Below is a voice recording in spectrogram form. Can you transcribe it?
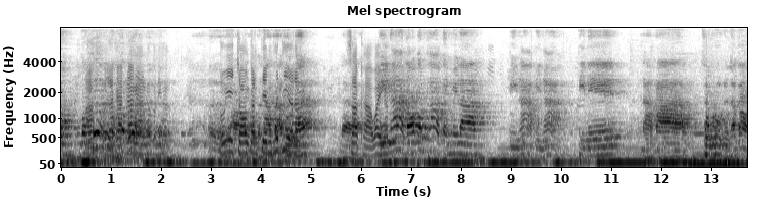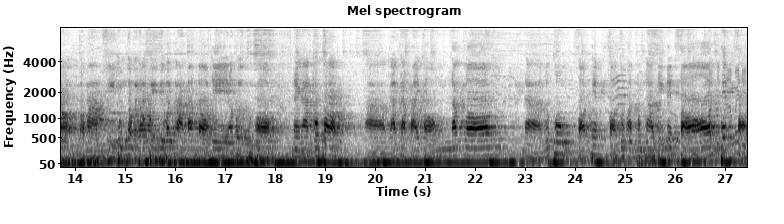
ดอกดอกอะเรื่องบรรยากาศหน้างานครับตอนนี้ครับเก้าอี้จองกันเต็มพื้นที่แล้วนะทราบข่าวว่าอย่างนั้ปีนหน้าน้องต้นข้าวเต็มเวลา ปีหน้าปีหน้า ปีนี้นามาช่วงรุ่นแล้วก็ประมาณสี่ทุ่มต้องไปร้องเพลงที่วัดกลางบ้านดอนที่อำเภอขุนทอง ในงานครบรอบการจากไปของนักร้องนะลูกทุ่งสอนเพชรสอนสุพรรณมุมนาเสียงเด่นสอนเพชรสอน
